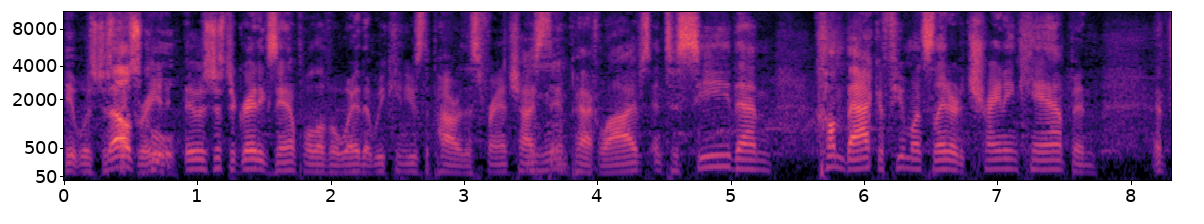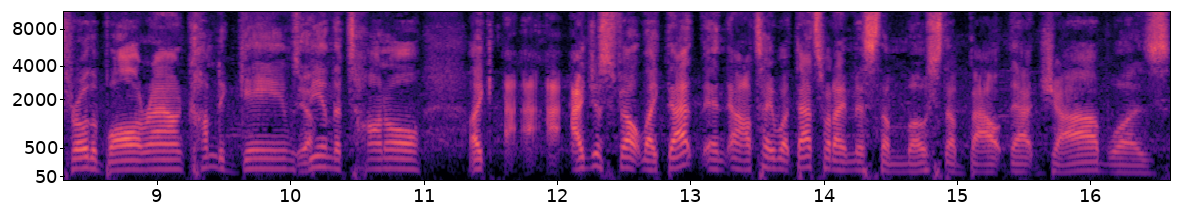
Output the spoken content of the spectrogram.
it was just That a was great cool. it was just a great example of a way that we can use the power of this franchise Mm-hmm. to impact lives and to see them come back a few months later to training camp and and throw the ball around, come to games, Yep. be in the tunnel. Like I, I- I just felt like that, and I'll tell you what, that's what I missed the most about that job was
